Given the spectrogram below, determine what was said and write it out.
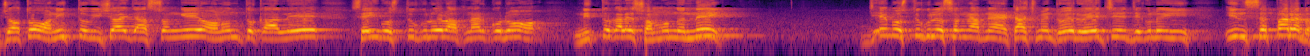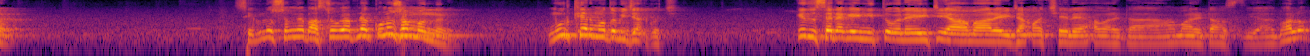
যত অনিত্য বিষয়, যার সঙ্গে অনন্তকালে সেই বস্তুগুলোর আপনার কোনো নিত্যকালের সম্বন্ধ নেই। যে বস্তুগুলোর সঙ্গে আপনার অ্যাটাচমেন্ট হয়ে রয়েছে, যেগুলো ইনসেপারেবল সেগুলোর সঙ্গে বাস্তবে আপনার কোনো সম্বন্ধ নেই। মূর্খের মতো বিচার করছে। কিন্তু সেটাকেই নিত্য বলে, এইটি আমার এইটা আমার ছেলে, আমার এটা আমার এটা স্ত্রী ভালো।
